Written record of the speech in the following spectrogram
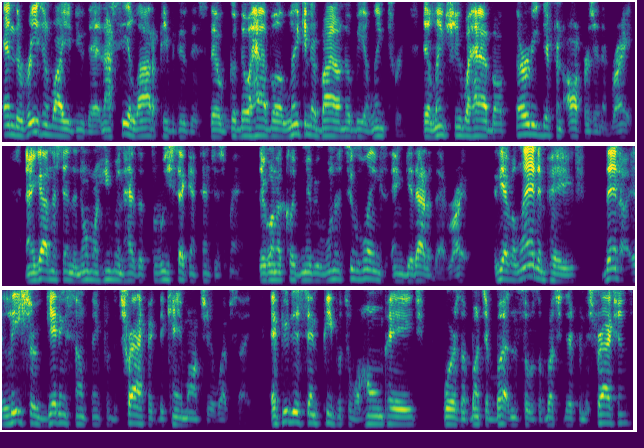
And the reason why you do that, and I see a lot of people do this, they'll they'll have a link in their bio and there'll be a link tree. Their link tree will have about 30 different offers in it, right? Now you gotta understand the normal human has a three second attention span. They're gonna click maybe one or two links and get out of that, right? If you have a landing page, then at least you're getting something for the traffic that came onto your website. If you just send people to a home page where it's a bunch of buttons, so it's a bunch of different distractions,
